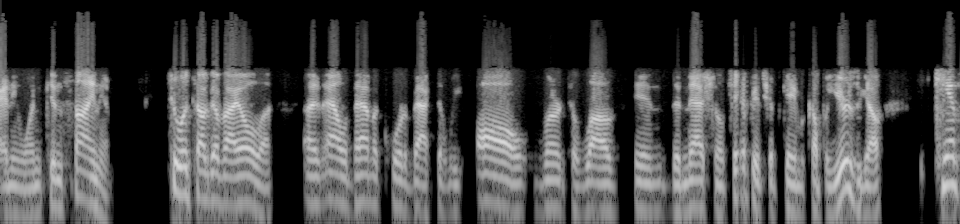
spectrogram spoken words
anyone can sign him. Tua Tagovailoa, an Alabama quarterback that we all learned to love in the national championship game a couple years ago, he can't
